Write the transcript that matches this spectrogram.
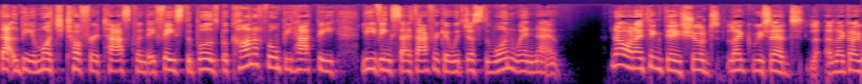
that'll be a much tougher task when they face the Bulls. But Connacht won't be happy leaving South Africa with just the one win now. No, and I think they should, like we said, like I,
